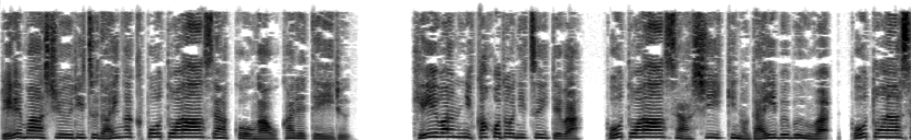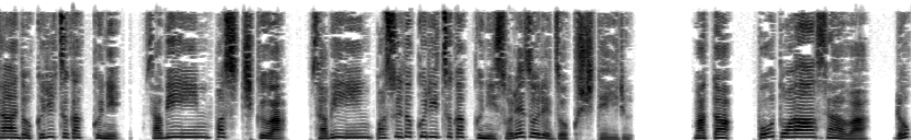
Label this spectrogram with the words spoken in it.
レーマー州立大学ポートアーサー校が置かれている。K1 2カほどについては、ポートアーサー市域の大部分は、ポートアーサー独立学区に、サビーンパス地区は、サビーンパス独立学区にそれぞれ属している。また、ポートアーサーは、ロッ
